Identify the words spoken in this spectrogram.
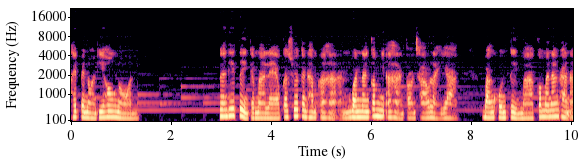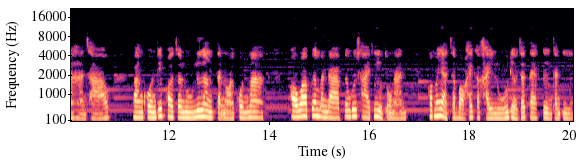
ให้ไปนอนที่ห้องนอน เพื่อนที่ตื่นกันมาแล้วก็ช่วยกันทำอาหาร วันนั้นก็มีอาหารตอนเช้าหลายอย่าง บางคนตื่นมาก็มานั่งทานอาหารเช้า บางคนที่พอจะรู้เรื่องแต่น้อยคนมาก เพราะว่าเพื่อนบรรดาเพื่อนผู้ชายที่อยู่ตรงนั้น ก็ไม่อยากจะบอกให้กับใครรู้ เดี๋ยวจะแตกตื่นกันอีก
